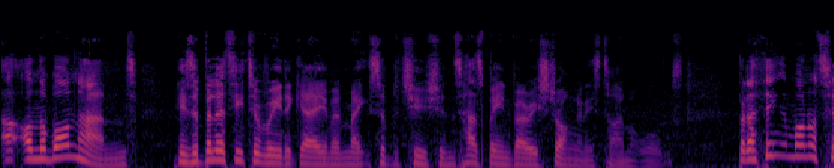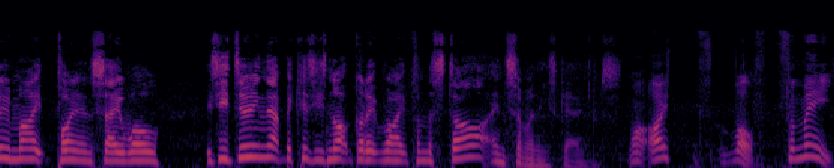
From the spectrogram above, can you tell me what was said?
uh, on the one hand, his ability to read a game and make substitutions has been very strong in his time at Wolves. But I think one or two might point and say, well, is he doing that because he's not got it right from the start in some of these games? Well, I well for me,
